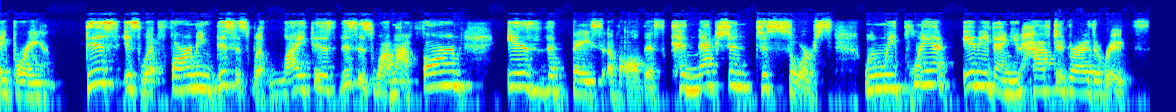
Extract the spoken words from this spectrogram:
a brand. This is what farming, this is what life is. This is why my farm is the base of all this connection to source. When we plant anything, you have to grow the roots.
